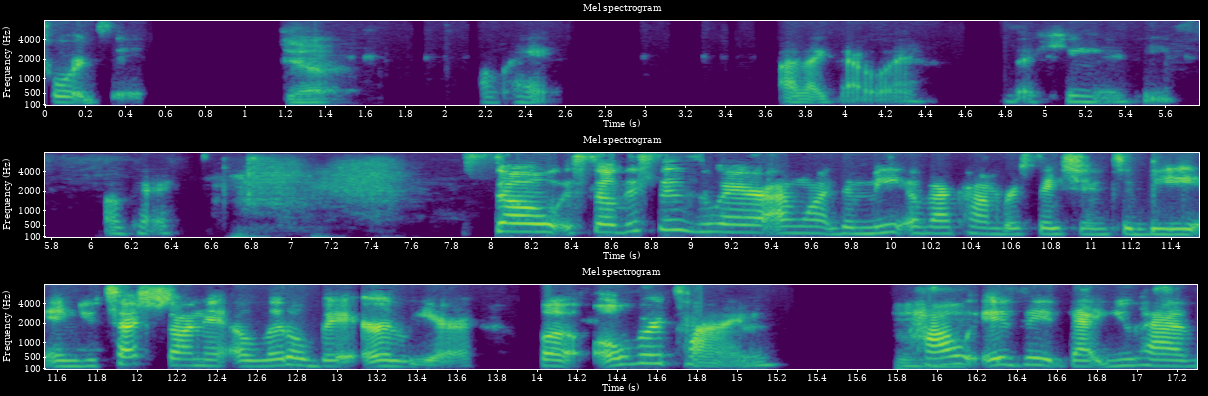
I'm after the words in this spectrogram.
towards it. Yeah. Okay. I like that one. The human piece. Okay. So so this is where I want the meat of our conversation to be and you touched on it a little bit earlier, but over time, mm-hmm. how is it that you have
